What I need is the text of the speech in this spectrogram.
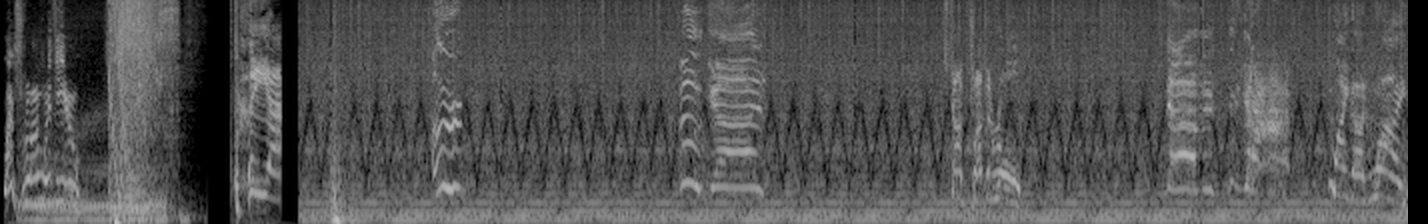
What's wrong with you? Arr! Oh God! And roll! My God, why?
